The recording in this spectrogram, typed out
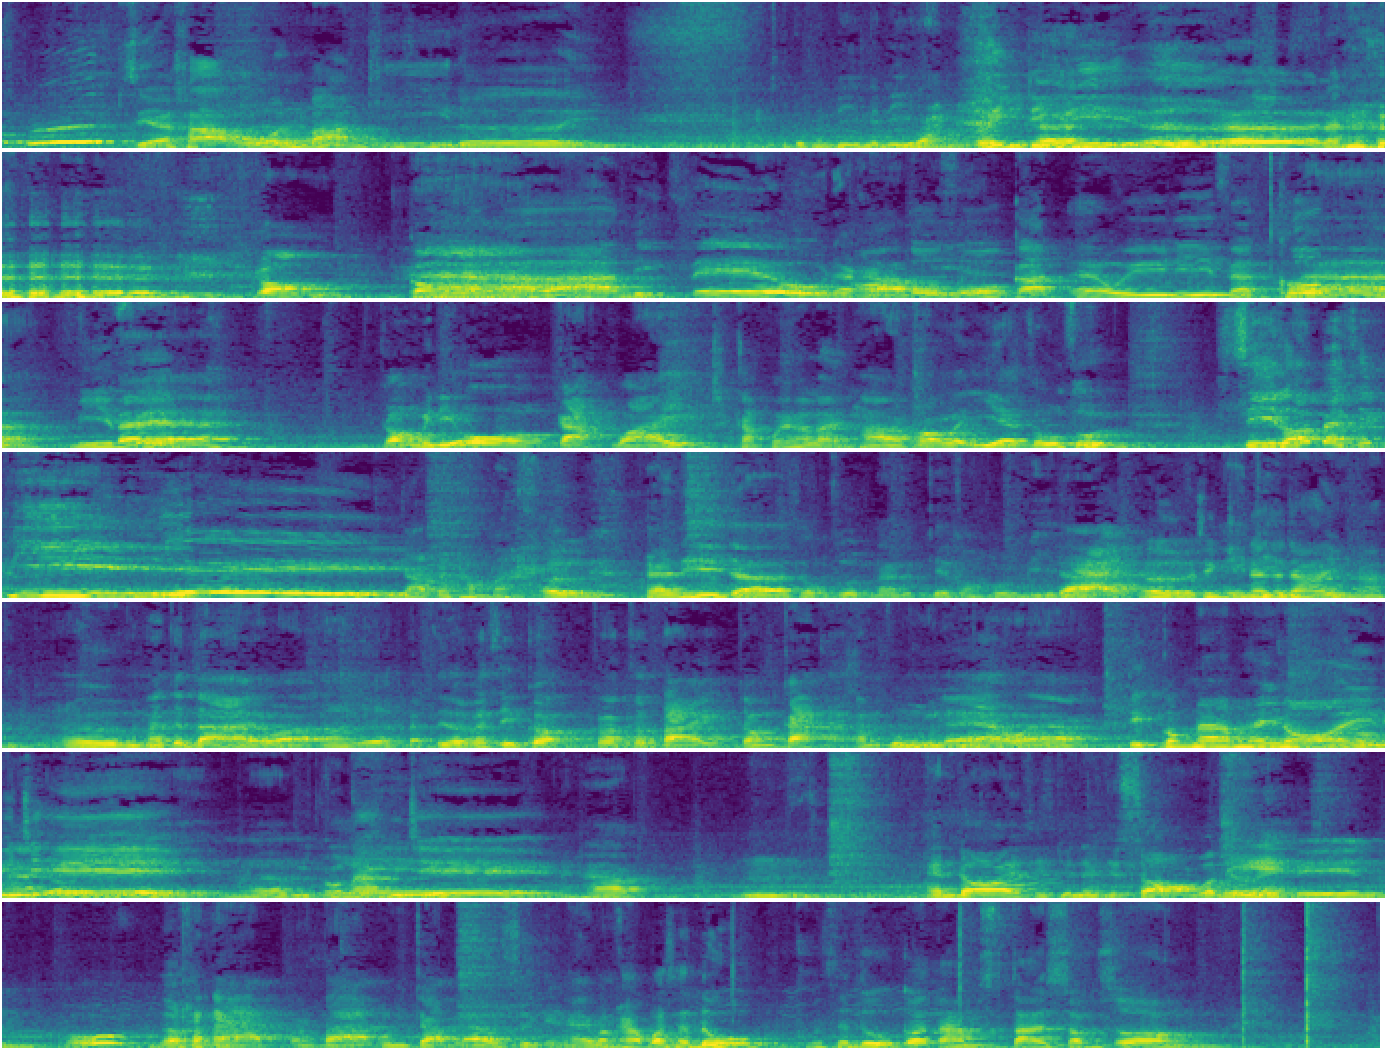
สียค่าโอนบางที่เลยดูมันดีไม่ดีวะเฮ้ยดีดิเออเออนะกล้องกล้องห้าล้านพิกเซลนะครับออโต้โฟกัส LED แฟลชครบอ่ามีแต่เฟซกล้องวิดีโอกักไว้ กักไว้เท่าไหร่หาความละเอียดสูงสุด 480p เย้กักไปทำไมเออแทนที่จะสูงสุดน่าจะ 720p ได้ เออจริงๆน่าจะได้อยู่นะ เออ มันน่าจะได้แต่ว่าเออเหลือแบบ480ก็ก็สไตล์จอมกักซัมซุงอยู่แล้วอะติดกล้องหน้ามาให้หน่อยกล้องหน้า VGA เออมกล้องหน้า VGA VGA นะครับ อืม Android 4.1.2ตัวนี้ฟิลิปปินส์โอ้แล้วขนาดต่างๆ คุณจับแล้วรู้สึกยังไงบ้างครับ วัสดุ วัสดุก็ตามสไตล์ซัมซุง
